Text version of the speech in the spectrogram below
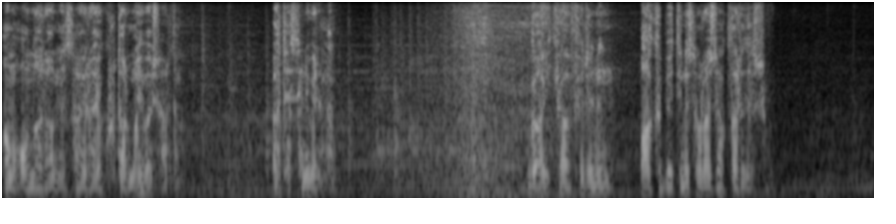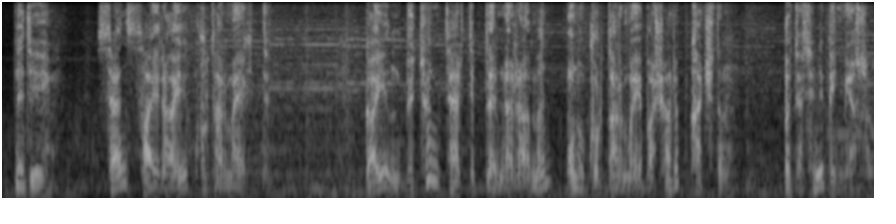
Ama ona rağmen Sayra'yı kurtarmayı başardım. Ötesini bilmem. Gay kafirinin akıbetini soracaklardır. Ne diyeyim? Sen Sayra'yı kurtarmaya gittin. Gay'ın bütün tertiplerine rağmen onu kurtarmayı başarıp kaçtın. Ötesini bilmiyorsun.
